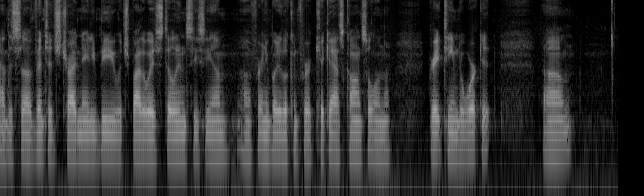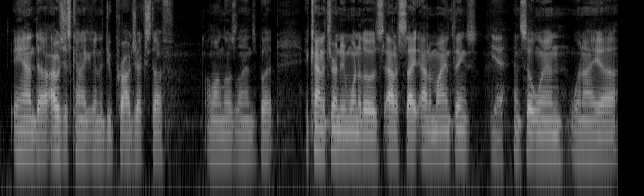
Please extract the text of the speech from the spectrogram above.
I have this uh, vintage Trident 80B, which by the way is still in CCM uh, for anybody looking for a kick-ass console and a great team to work it. Um, and uh, I was just kind of going to do project stuff along those lines, but it kind of turned in one of those out of sight, out of mind things. Yeah. And so when when I uh,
